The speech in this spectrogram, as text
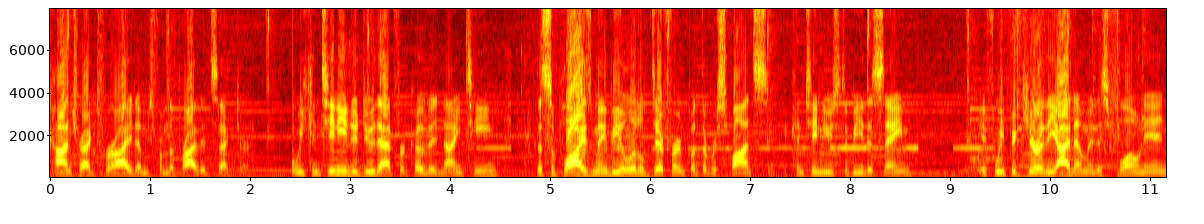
contract for items from the private sector. We continue to do that for COVID-19. The supplies may be a little different, but the response continues to be the same. If we procure the item, it is flown in,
